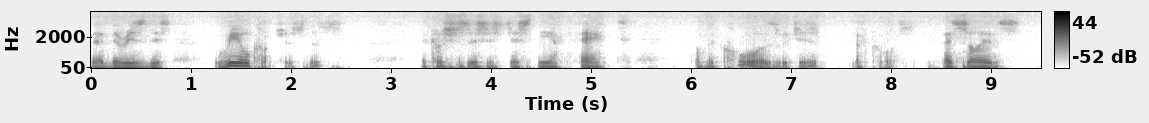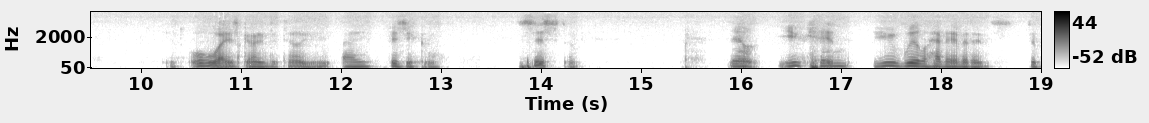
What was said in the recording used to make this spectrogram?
that there is this real consciousness. The consciousness is just the effect of the cause, which is, of course, as science is always going to tell you, a physical system. Now, you can, you will have evidence to,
